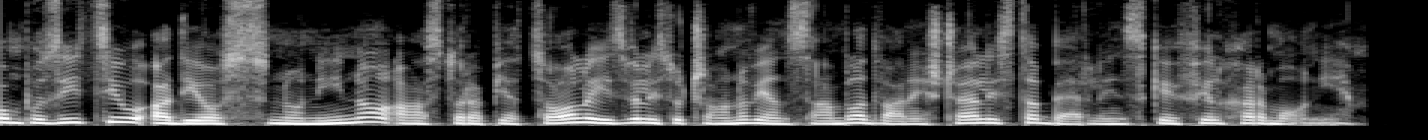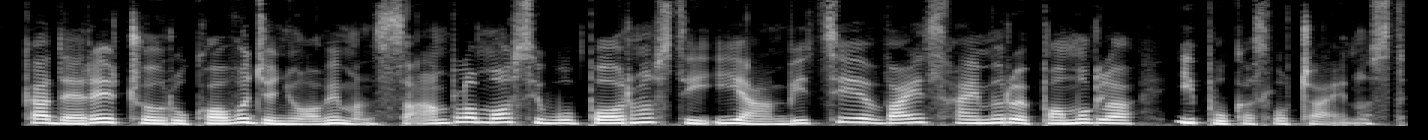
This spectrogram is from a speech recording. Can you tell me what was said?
Kompoziciju Adios Nonino Astora Piazzole izveli su članovi ansambla 12 čelista Berlinske filharmonije. Kada je reč o rukovodđenju ovim ansamblom, osim upornosti i ambicije, Weissheimeru je pomogla i puka slučajnost.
